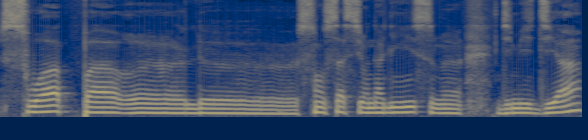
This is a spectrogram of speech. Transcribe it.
soit par euh, le sensationnalisme des médias,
